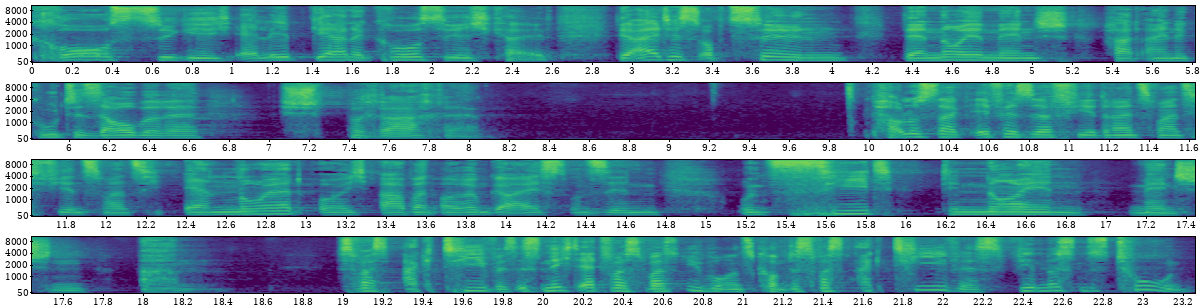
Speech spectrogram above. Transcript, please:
großzügig, er lebt gerne Großzügigkeit. Der alte ist obszön, der neue Mensch hat eine gute, saubere Sprache. Paulus sagt, Epheser 4, 23, 24, erneuert euch aber in eurem Geist und Sinn und zieht den neuen Menschen an. Das ist was Aktives, ist nicht etwas, was über uns kommt, das ist was Aktives. Wir müssen es tun.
